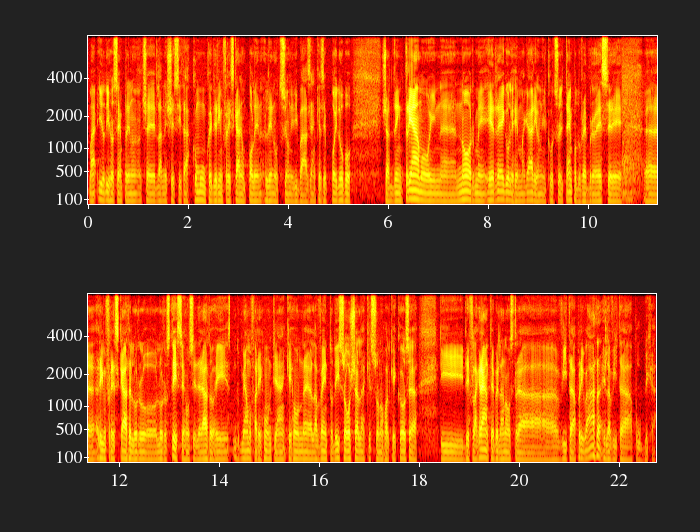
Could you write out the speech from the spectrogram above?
ma io dico sempre c'è la necessità comunque di rinfrescare un po' le, le nozioni di base anche se poi dopo ci addentriamo in eh, norme e regole che magari nel corso del tempo dovrebbero essere eh, rinfrescate loro, loro, stesse, considerato che dobbiamo fare conti anche con l'avvento dei social che sono qualcosa di deflagrante per la nostra vita privata e la vita pubblica.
